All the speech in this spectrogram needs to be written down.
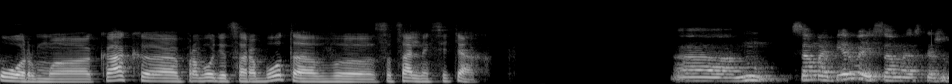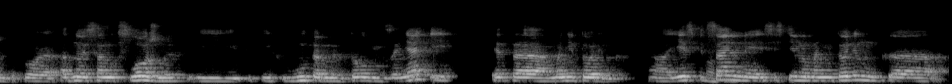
ОРМ, э, как э, проводится работа в социальных сетях? А, ну, самое первое и самое, скажем, такое, одно из самых сложных и таких муторных, долгих занятий – это мониторинг. А, есть специальные системы мониторинга,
